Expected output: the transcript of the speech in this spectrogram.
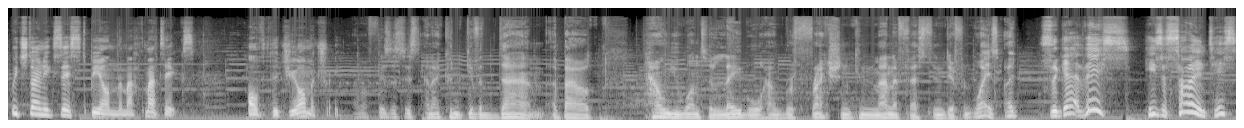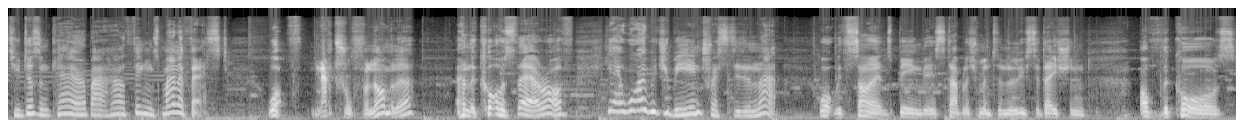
which don't exist beyond the mathematics of the geometry. I'm a physicist and I couldn't give a damn about how you want to label how refraction can manifest in different ways. I So get this he's a scientist who doesn't care about how things manifest. What, natural phenomena? And the cause thereof? Yeah, why would you be interested in that? What with science being the establishment and elucidation of the cause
